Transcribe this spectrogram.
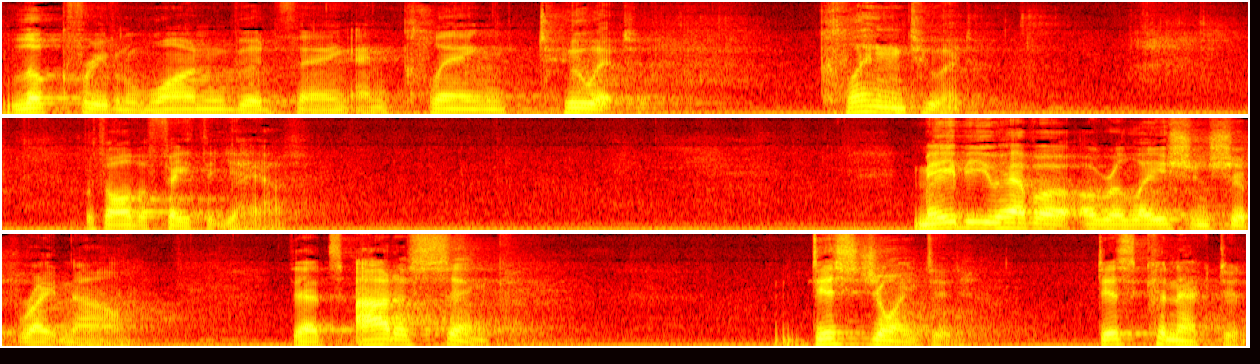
Look for even one good thing and cling to it. Cling to it with all the faith that you have. Maybe you have a, a relationship right now that's out of sync, disjointed, disconnected.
